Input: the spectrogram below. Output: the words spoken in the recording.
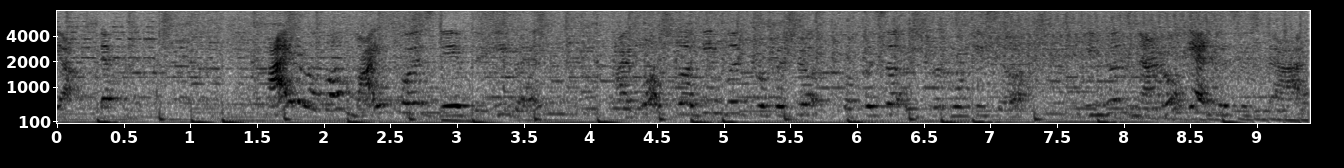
Yeah, definitely. I remember my first day very well. Working with Professor Professor Eswaramoorthy sir in his nanocatalysis lab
